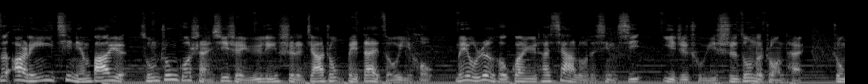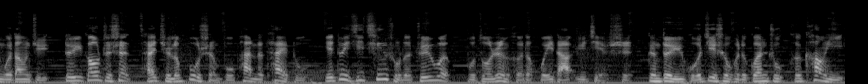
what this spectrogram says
自二零一七年八月从中国陕西省榆林市的家中被带走以后，没有任何关于他下落的信息，一直处于失踪的状态。中国当局对于高志胜采取了不审不判的态度，也对其亲属的追问不做任何的回答与解释，更对于国际社会的关注和抗议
